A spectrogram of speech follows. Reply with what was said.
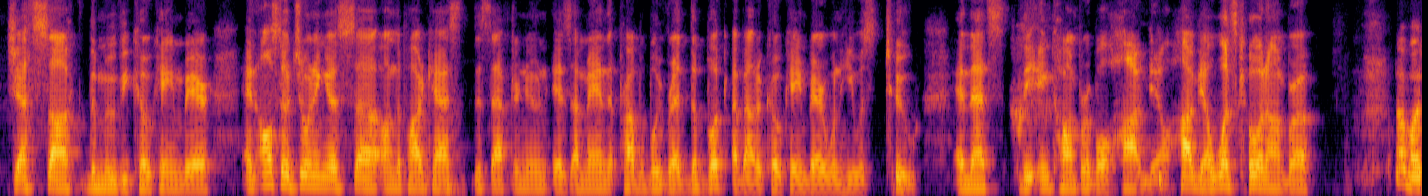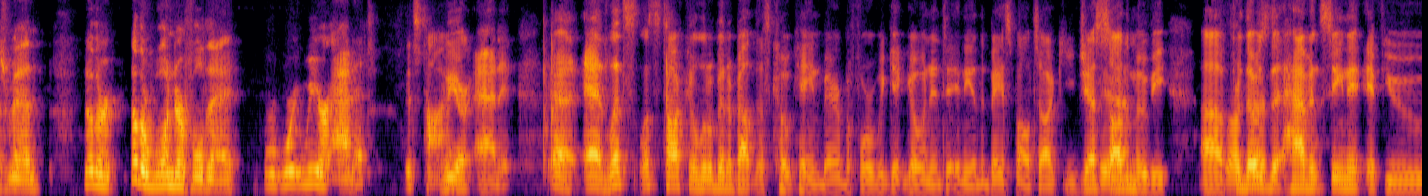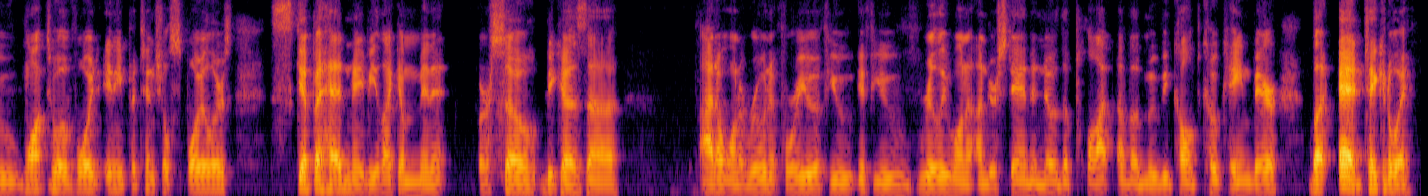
just saw the movie Cocaine Bear. And also joining us uh, on the podcast this afternoon is a man that probably read the book about a cocaine bear when he was two, and that's the incomparable Hogdale. Hogdale, what's going on, bro? Not much, man. Another another wonderful day. We're, we are at it. It's time. We are at it. Yeah, Ed, let's let's talk a little bit about this cocaine bear before we get going into any of the baseball talk. You just yeah. saw the movie. Uh, for those that. that haven't seen it, if you want to avoid any potential spoilers, skip ahead maybe like a minute or so because uh, I don't want to ruin it for you if you if you really want to understand and know the plot of a movie called Cocaine Bear. But Ed, take it away.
